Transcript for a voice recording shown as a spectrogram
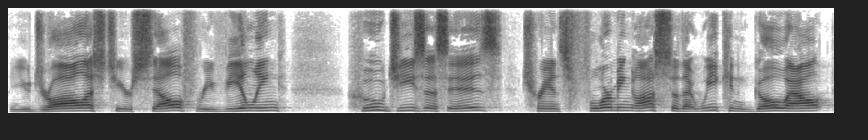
You draw us to yourself, revealing who Jesus is, transforming us so that we can go out,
